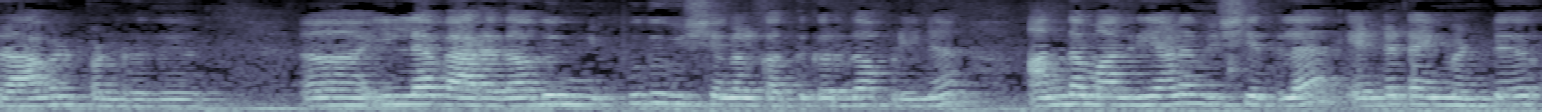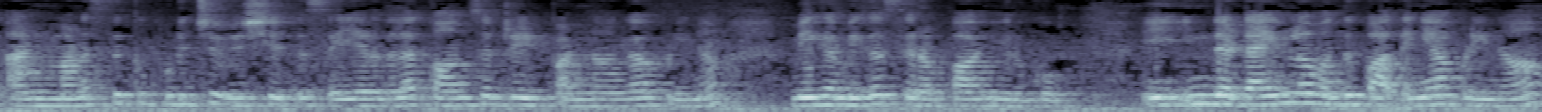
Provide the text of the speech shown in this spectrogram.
டிராவல் பண்றது இல்ல வேற ஏதாவது புது விஷயங்கள் கத்துக்கிறது அப்படின்னு அந்த மாதிரியான விஷயத்துல என்டர்டைன்மெண்ட் அண்ட் மனசுக்கு பிடிச்ச விஷயத்த செய்யறதுல கான்சென்ட்ரேட் பண்ணாங்க அப்படின்னா மிக மிக சிறப்பா இருக்கும். இ- இந்த டைம்ல வந்து பாத்தீங்க அப்படின்னா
